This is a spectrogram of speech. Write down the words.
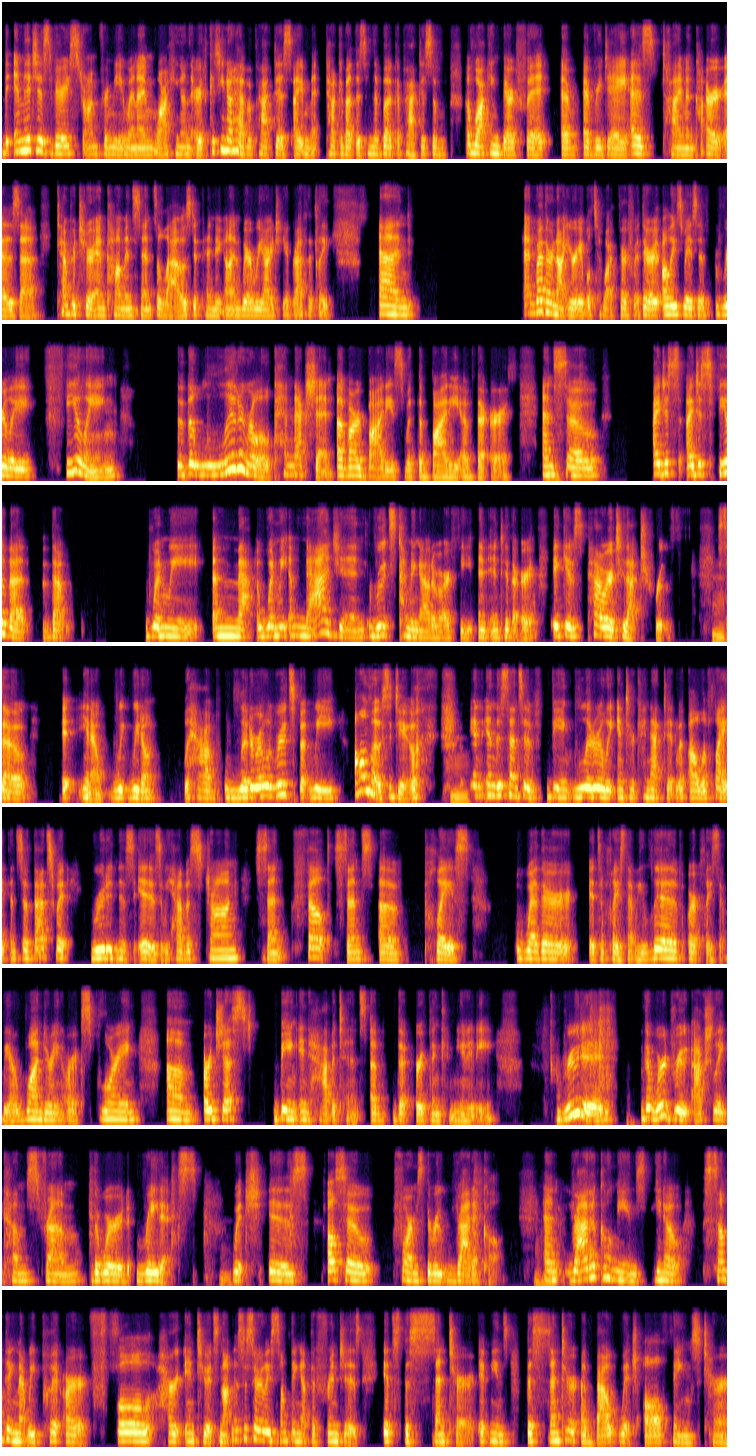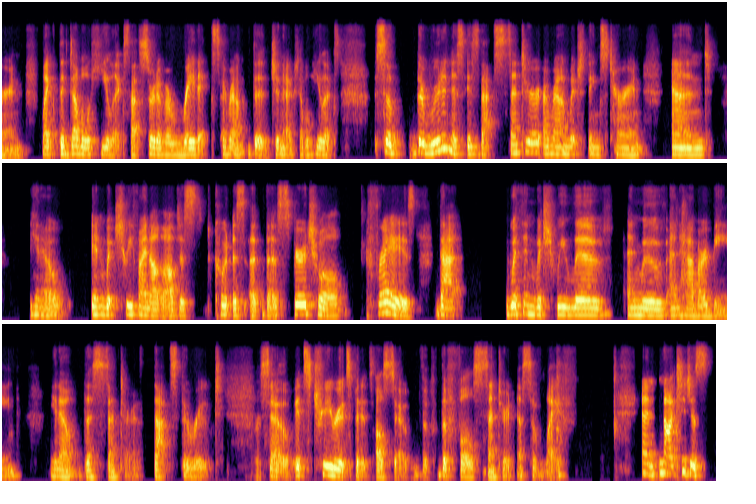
the image is very strong for me when I'm walking on the earth because you know I have a practice. I talk about this in the book, a practice of of walking barefoot every day as time and or as a uh, temperature and common sense allows, depending on where we are geographically, and and whether or not you're able to walk barefoot. There are all these ways of really feeling the literal connection of our bodies with the body of the earth, and so I just I just feel that that when we ima- when we imagine roots coming out of our feet and into the earth, it gives power to that truth. Mm. So it, you know, we, we don't have literal roots, but we almost do mm. in, in the sense of being literally interconnected with all of life. And so that's what rootedness is. We have a strong sense, felt sense of place whether it's a place that we live or a place that we are wandering or exploring, um, or just being inhabitants of the earthen community. Rooted, the word root actually comes from the word radix, hmm. which is also forms the root radical. Mm-hmm. And radical means, you know, something that we put our full heart into. It's not necessarily something at the fringes, it's the center. It means the center about which all things turn, like the double helix. That's sort of a radix around the genetic double helix. So the rootedness is that center around which things turn. And, you know, in which we find, I'll, I'll just quote a, a, uh, the spiritual phrase that within which we live and move and have our being you know the center that's the root. Right. so it's tree roots but it's also the, the full centeredness of life. And not to just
